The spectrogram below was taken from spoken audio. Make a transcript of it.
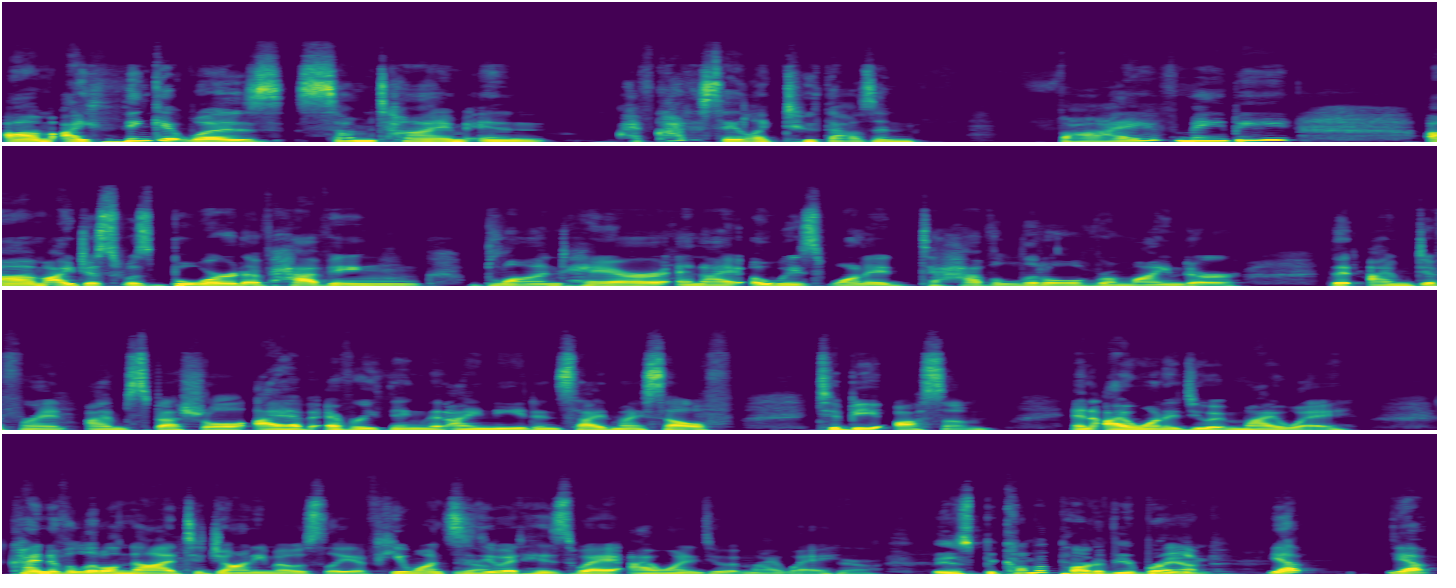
Um, I think it was sometime in, I've got to say, like 2005, maybe. Um, I just was bored of having blonde hair, and I always wanted to have a little reminder that I'm different, I'm special, I have everything that I need inside myself to be awesome. And I want to do it my way kind of a little nod to Jonny Moseley. If he wants to yeah. do it his way, I want to do it my way. Yeah. It's become a part of your brand. Yep. Yep.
